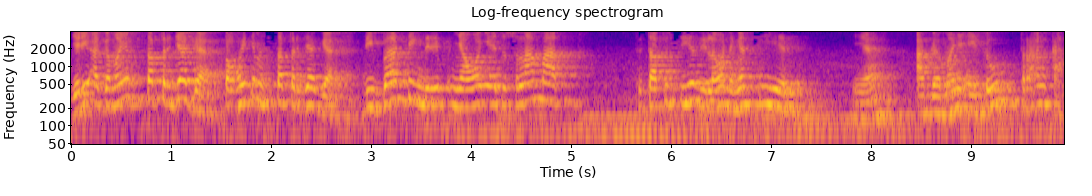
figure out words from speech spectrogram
Jadi agamanya tetap terjaga, tauhidnya masih tetap terjaga dibanding dari nyawanya itu selamat, tetapi sihir dilawan dengan sihir. Ya, agamanya itu terangkat.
